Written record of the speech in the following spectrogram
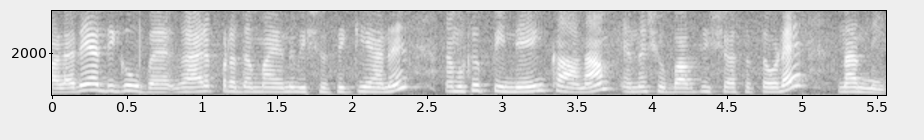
വളരെയധികം ഉപകാരപ്രദമായെന്ന് വിശ്വസിക്കുകയാണ്. നമുക്ക് പിന്നെയും കാണാം എന്ന ശുഭാപ്തി വിശ്വാസത്തോടെ നന്ദി.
